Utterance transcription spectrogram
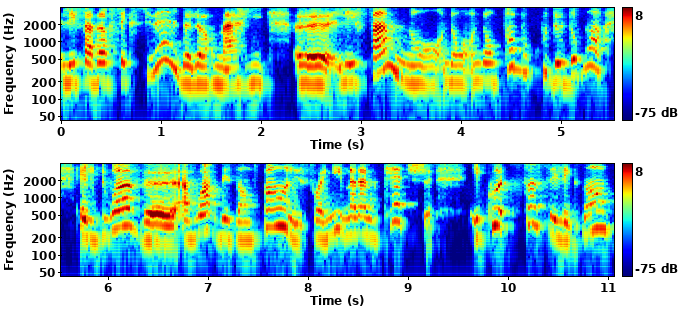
les faveurs sexuelles de leur mari. Euh, les femmes n'ont pas beaucoup de droits. Elles doivent euh, avoir des enfants, les soigner. Madame Ketch, écoute, ça, c'est l'exemple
